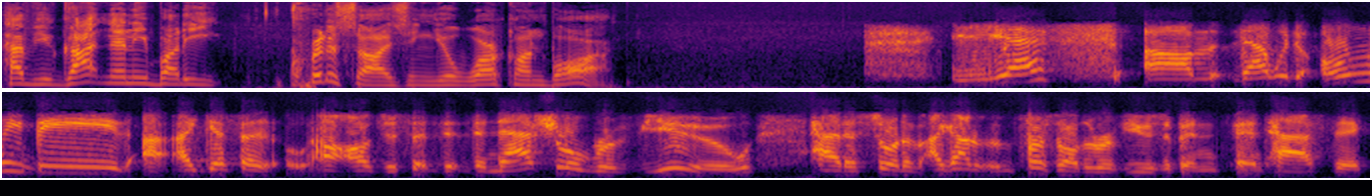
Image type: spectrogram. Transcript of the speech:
Have you gotten anybody criticizing your work on Barr? Yes, um, that would only be, I guess, i will just say the, the, National Review had a sort of. I got first of all, the reviews have been fantastic.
